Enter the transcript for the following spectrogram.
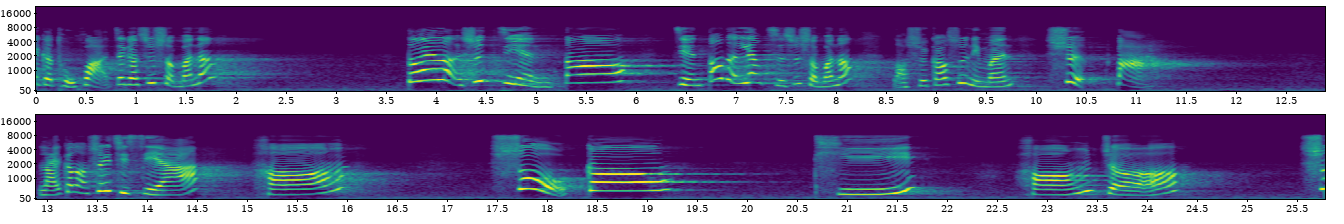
一个图画，这个是什么呢？对了，是剪刀。剪刀的量词是什么呢？老师告诉你们是把。来，跟老师一起写啊，横、竖、钩、提、横折、竖。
